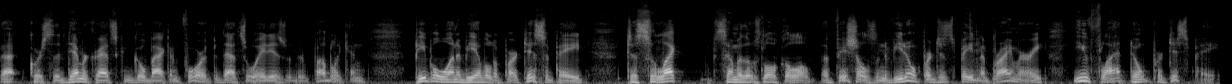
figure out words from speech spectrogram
Uh, of course, the Democrats can go back and forth, but that's the way it is with the Republican. People want to be able to participate to select some of those local officials, and if you don't participate in the primary, you flat don't participate.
